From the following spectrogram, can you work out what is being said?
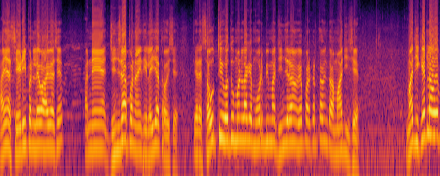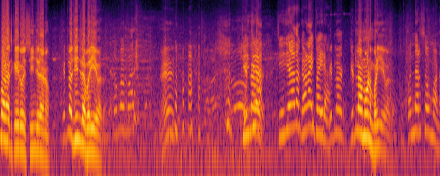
અહીંયા શેરડી પણ લેવા આવ્યા છે અને જીંજરા પણ અહીંથી લઈ જતા હોય છે. ત્યારે સૌથી વધુ મને લાગે મોરબીમાં જીંજરાનો વેપાર કરતા હોય ને તો આ માજી છે. માજી કેટલો વેપાર આજ કર્યો છે જીંજરાનો? કેટલો જીંજરા ભરી આવ્યા હતા. ચીંજરા ચીંજરા તો ઘણાય પૈરા કેટલા કેટલા મણ ભરી આવ્યા હતા? પંદરસો મણ.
